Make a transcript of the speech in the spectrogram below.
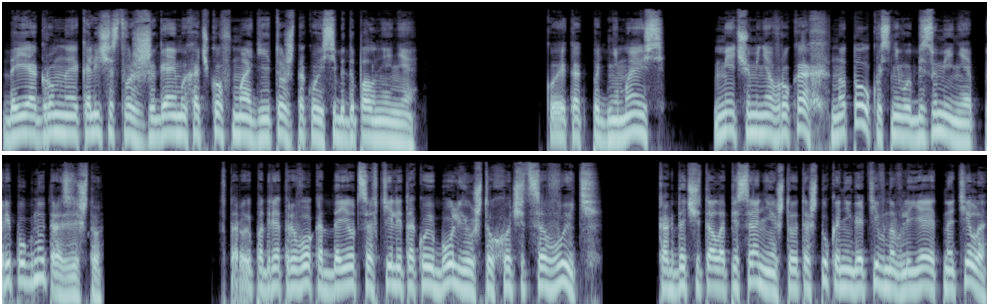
Да и огромное количество сжигаемых очков магии тоже такое себе дополнение. Кое-как поднимаюсь, меч у меня в руках, но толку с него без припугнуть разве что. Второй подряд рывок отдаётся в теле такой болью, что хочется выть. Когда читал описание, что эта штука негативно влияет на тело,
